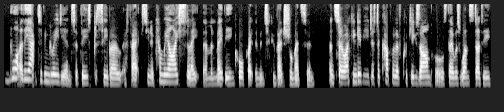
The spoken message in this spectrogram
what are the active ingredients of these placebo effects? You know, can we isolate them and maybe incorporate them into conventional medicine? And so I can give you just a couple of quick examples. There was one study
